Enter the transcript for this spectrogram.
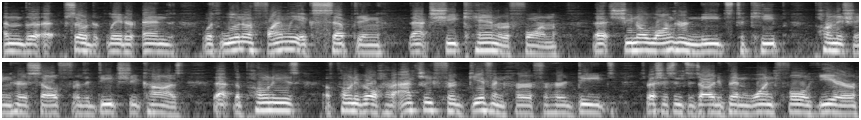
and the episode later ends with Luna finally accepting that she can reform, that she no longer needs to keep punishing herself for the deeds she caused, that the ponies of Ponyville have actually forgiven her for her deeds, especially since it's already been one full year.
